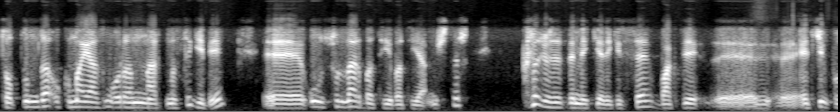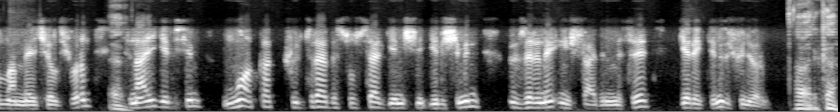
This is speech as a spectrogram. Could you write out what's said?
toplumda okuma yazma oranının artması gibi e, unsurlar batıyı batı yapmıştır. Kısaca özetlemek gerekirse vakti e, e, etkin kullanmaya çalışıyorum. Evet. Sinayi gelişim muhakkak kültürel ve sosyal gelişi- gelişimin üzerine inşa edilmesi gerektiğini düşünüyorum. Harika.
